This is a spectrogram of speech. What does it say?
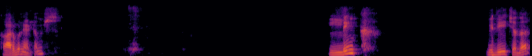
carbon atoms link with each other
